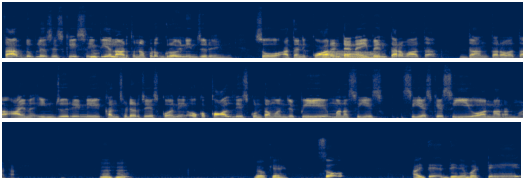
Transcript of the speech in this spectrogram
ఫ్యాఫ్ డూప్లెసిస్కి సిపిఎల్ ఆడుతున్నప్పుడు గ్రోయిన్ ఇంజురీ అయింది. సో అతని క్వారంటైన్. అయిపోయిన తర్వాత దాని తర్వాత ఆయన ఇంజురీని కన్సిడర్ చేసుకొని ఒక కాల్ తీసుకుంటామని చెప్పి మన సిఎస్ సిఎస్కే సిఇఓ అన్నారనమాట. ఓకే. సో అయితే దీన్ని బట్టి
